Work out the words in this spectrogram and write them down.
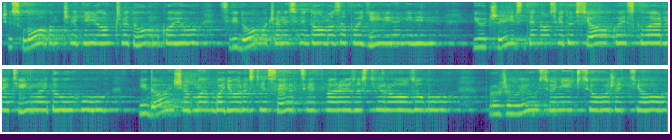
чи словом, чи ділом, чи думкою, свідомо чи несвідомо заподіяні, і очисти нас від усякої скверни тіла й духу, і дай, щоб ми в бадьорості серця і тверезості розуму прожили усю ніч цього життя,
